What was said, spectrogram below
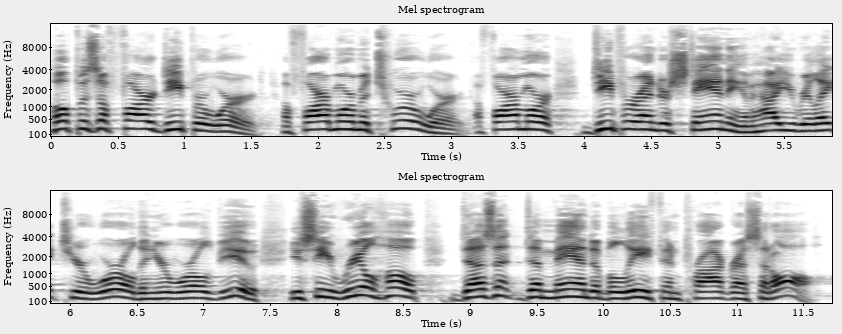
Hope is a far deeper word, a far more mature word, a far more deeper understanding of how you relate to your world and your worldview. You see, real hope doesn't demand a belief in progress at all.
